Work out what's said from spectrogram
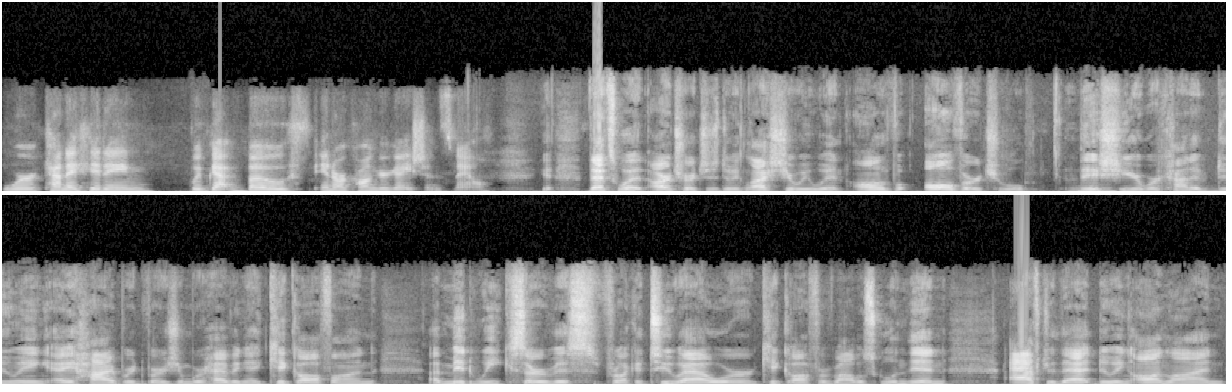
we're kind of hitting we've got both in our congregations now. Yeah, that's what our church is doing. Last year we went all all virtual. This mm-hmm. year we're kind of doing a hybrid version. We're having a kickoff on a midweek service for like a two hour kickoff for Bible school, and then after that doing online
